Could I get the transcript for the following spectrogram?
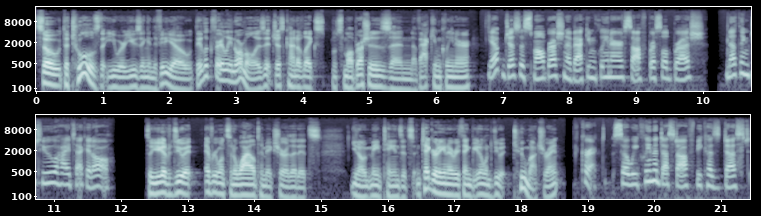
So the tools that you were using in the video, they look fairly normal. Is it just kind of like small brushes and a vacuum cleaner? Yep, just a small brush and a vacuum cleaner, soft bristled brush. Nothing too high tech at all. So you got to do it every once in a while to make sure that it's, you know, it maintains its integrity and everything, but you don't want to do it too much, right? Correct. So we clean the dust off because dust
